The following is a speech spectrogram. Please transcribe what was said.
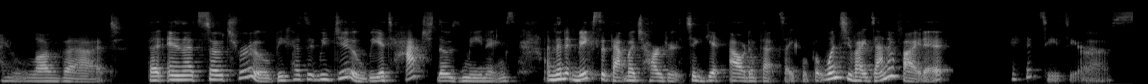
I love that. That and that's so true because we do we attach those meanings and then it makes it that much harder to get out of that cycle. But once you've identified it it gets easier. Yes.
